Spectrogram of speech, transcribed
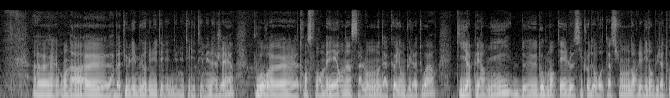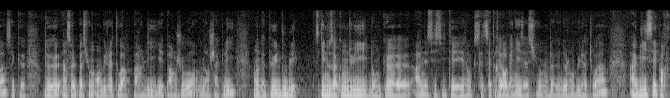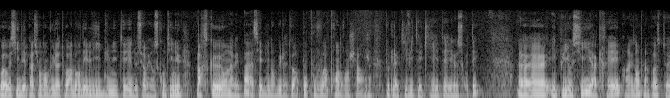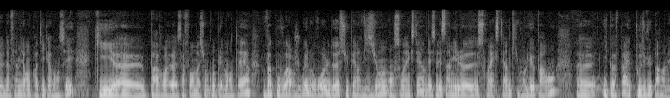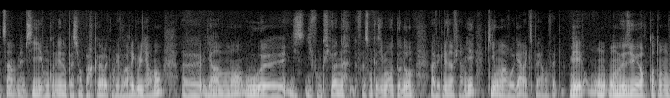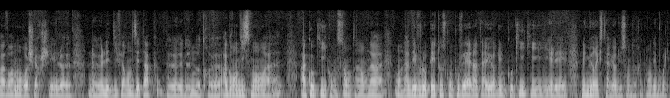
Euh, on a euh, abattu les murs d'une utilité, ménagère pour euh, la transformer en un salon d'accueil ambulatoire qui a permis d'augmenter le cycle de rotation dans les lits d'ambulatoire, c'est que d'un seul patient ambulatoire par lit et par jour, dans chaque lit, on a pu doubler. Ce qui nous a conduit donc euh, à nécessiter cette, réorganisation de, l'ambulatoire, à glisser parfois aussi des patients d'ambulatoire dans des lits d'unité de surveillance continue parce qu'on n'avait pas assez de lits d'ambulatoire pour pouvoir prendre en charge toute l'activité qui était euh, souhaitée. Euh, et puis aussi à créer, par exemple, un poste d'infirmière en pratique avancée qui, euh, par euh, sa formation complémentaire, va pouvoir jouer le rôle de supervision en soins externes. Les, les 5000 soins externes qui ont lieu par an, ils ne peuvent pas être tous vus par un médecin, même si on connaît nos patients par cœur et qu'on les voit régulièrement, il y a un moment où ils, fonctionnent de façon quasiment autonome avec les infirmiers qui ont un regard expert en fait. Mais on, on mesure, quand on va vraiment rechercher les différentes étapes de, notre agrandissement à, coquille constante. Hein. On, a, on, a, développé tout ce qu'on pouvait à l'intérieur d'une coquille qui est les, les murs extérieurs du centre de traitement des brûlés.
